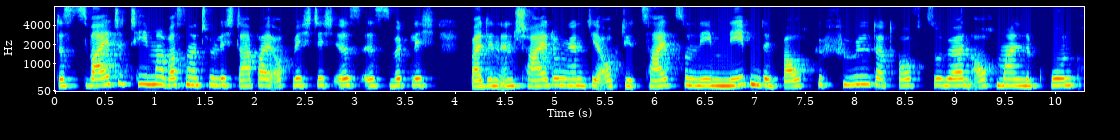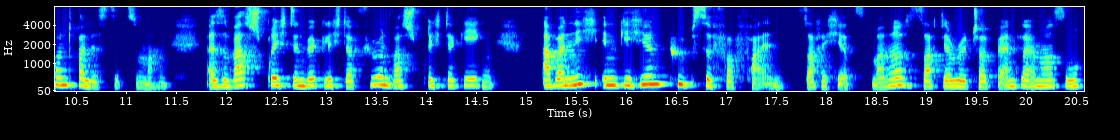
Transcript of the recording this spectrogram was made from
Das zweite Thema, was natürlich dabei auch wichtig ist, ist wirklich bei den Entscheidungen, dir auch die Zeit zu nehmen, neben dem Bauchgefühl darauf zu hören, auch mal eine Pro- und Kontraliste zu machen. Also was spricht denn wirklich dafür und was spricht dagegen? Aber nicht in Gehirnpüpse verfallen, sag ich jetzt mal. Ne? Das sagt ja Richard Bandler immer so,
